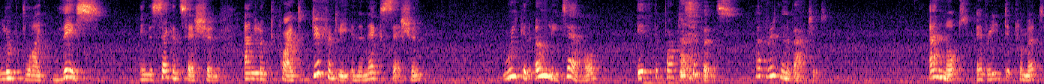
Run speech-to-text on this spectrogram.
looked like this in the second session and looked quite differently in the next session, we can only tell if the participants have written about it. And not every diplomat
